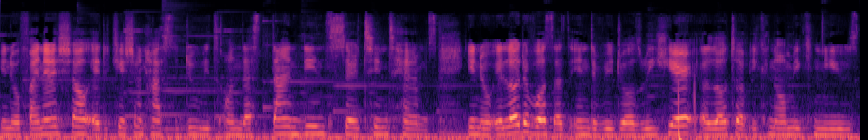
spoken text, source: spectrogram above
You know financial education has to do with understanding certain terms. You know a lot of us as individuals we hear a lot of economic news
